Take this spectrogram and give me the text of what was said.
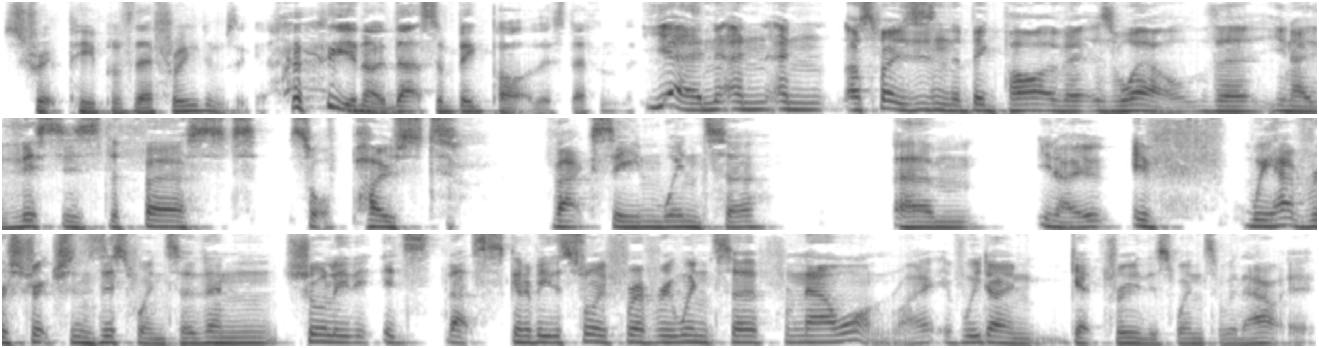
strip people of their freedoms again. you know, that's a big part of this, definitely. Yeah, and, and and I suppose isn't a big part of it as well that you know this is the first sort of post vaccine winter. Um, you know, if we have restrictions this winter, then surely it's that's going to be the story for every winter from now on, right? If we don't get through this winter without it,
